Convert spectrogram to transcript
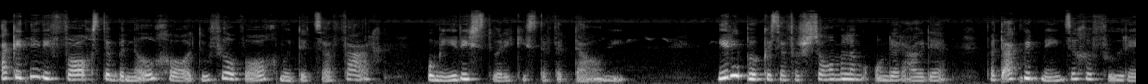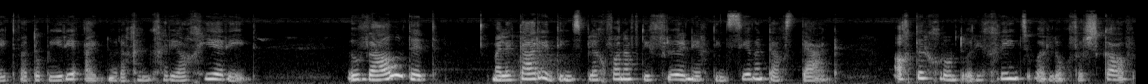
Ek het nie die vaagste benul gehad hoeveel waagmoed dit sou verg om hierdie storieetjies te vertel nie. Hierdie boek is 'n versameling onderhoude wat ek met mense gevoer het wat op hierdie uitnodiging gereageer het. Hoewel dit militêre diensplig vanaf die vroeë 1970s dek, agtergrond oor die grensoorlog verskaf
